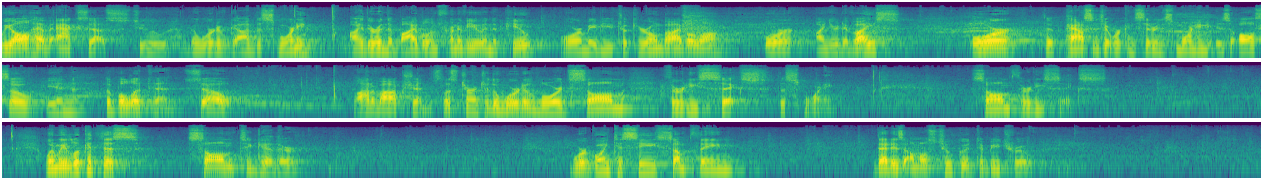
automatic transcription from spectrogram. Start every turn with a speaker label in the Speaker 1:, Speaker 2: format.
Speaker 1: We all have access to the Word of God this morning, either in the Bible in front of you in the pew, or maybe you took your own Bible along, or on your device, or the passage that we're considering this morning is also in the bulletin. So, a lot of options. Let's turn to the Word of the Lord, Psalm 36, this morning. Psalm 36. When we look at this psalm together, we're going to see something that is almost too good to be true.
